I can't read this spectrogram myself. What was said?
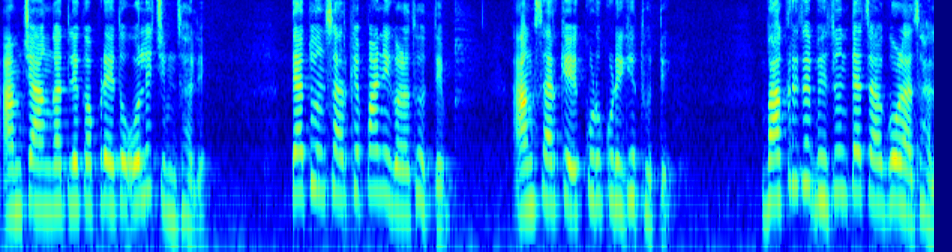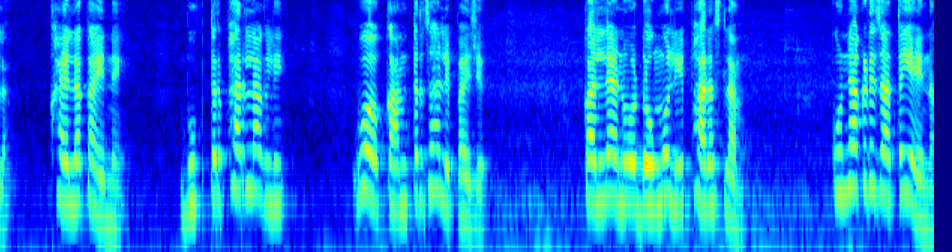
आमच्या अंगातले कपडे तो ओले झाले. त्यातून सारखे पाणी गळत होते. अंगसारखे कुडकुडी घेत होते. भाकरी तर भिजून त्याचा गोळा झाला. खायला काही नाही. भूक तर फार लागली व काम तर झाले पाहिजे. कल्याण व डोंबोली फारच लांब. कुण्याकडे जाता येईना.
